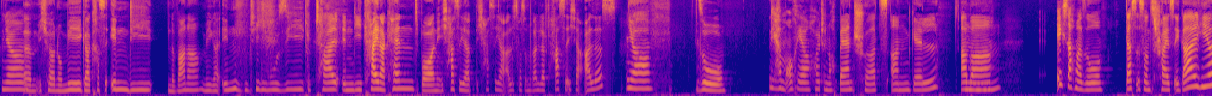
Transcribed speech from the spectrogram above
Ja. Ähm, ich höre nur mega krasse Indie, Nirvana, mega Indie-Musik. Total Indie. die keiner kennt. Boah, nee, ich hasse ja, ich hasse ja alles, was im Radio läuft, hasse ich ja alles. Ja. So, Die haben auch ja heute noch Band-Shirts an, gell? Aber Mhm. ich sag mal so, das ist uns scheißegal hier.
